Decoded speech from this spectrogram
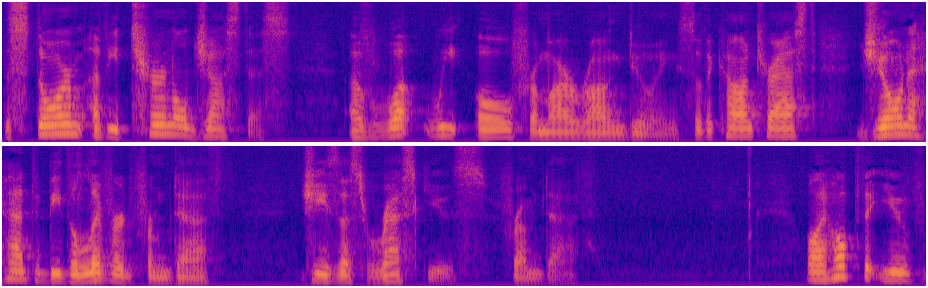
the storm of eternal justice, of what we owe from our wrongdoing. So, the contrast Jonah had to be delivered from death, Jesus rescues from death. Well, I hope that you've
